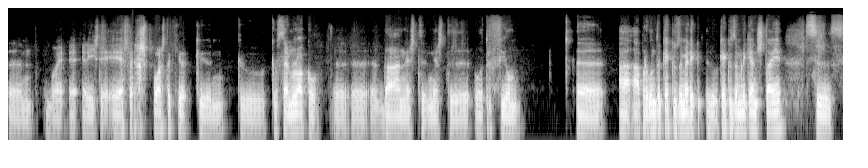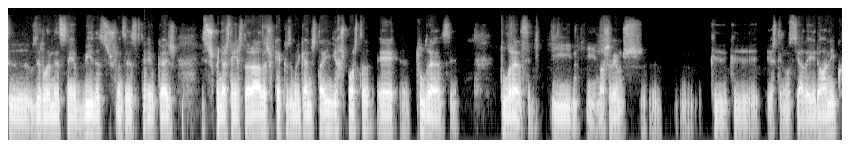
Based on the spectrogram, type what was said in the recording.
Um, bom, é- é- era isto, é esta a resposta que, que, que, o, que o Sam Rockwell uh, uh, dá neste, neste outro filme uh, à, à pergunta o que, é que os o que é que os americanos têm, se, se os irlandeses têm a bebida, se os franceses têm o queijo e se os espanhóis têm as touradas, o que é que os americanos têm? E a resposta é uh, tolerância. Tolerância. E, e nós sabemos uh, que, que este enunciado é irónico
